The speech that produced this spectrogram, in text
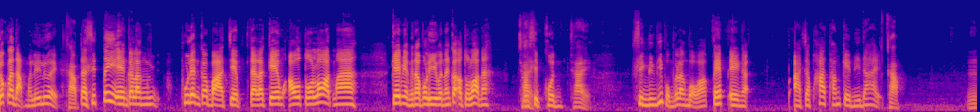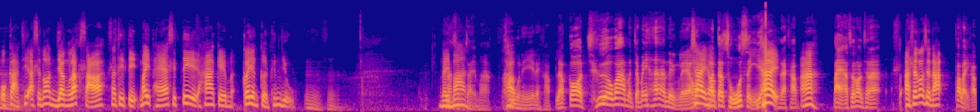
ยกระดับมาเรื่อยครับ ๆ แต่ซิตี้เองกำลังผู้เล่นก็บาดเจ็บ แต่ละเกมเอาตัวรอดมา เกมอย่างนาโปลีวันนั้นก็เอาตัวรอดนะใช่สิบคน ใช่สิ่งหนึ่งที่ผมกำลังบอกว่าเป๊ปเองอะอาจจะพลาดพลั้งเกมนี้ได้ ครับมโอกาสที่อาร์เซนอลยังรักษาสถิติไม่แพ้ซิตี้5เกมอะก็ยังเกิดขึ้นอยู่ อืมอืม ในบ้านสใจมากครับคู่นี้นะครับ แล้วก็เชื่อว่ามันจะไม่5-1แล้วใช่ครับมันจะสูสีอะใช่นะครับอะแต่อาร์เซนอลชนะอาร์เซนอลชนะเท่าไหร่ครับ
